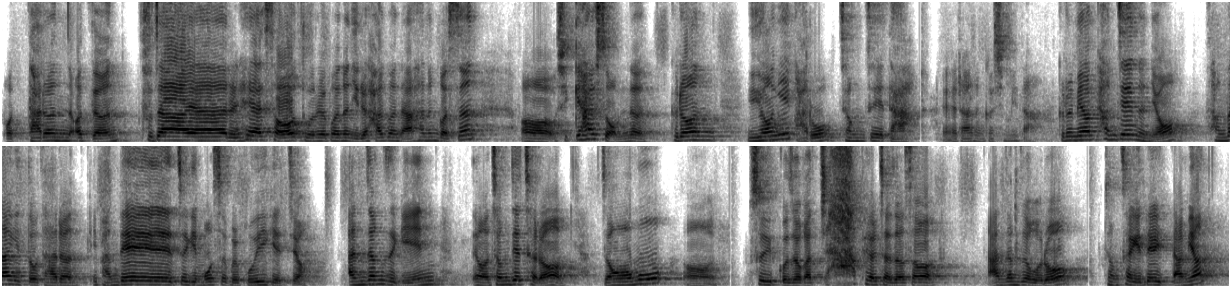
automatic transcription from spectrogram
뭐 다른 어떤 투자를 해서 돈을 버는 일을 하거나 하는 것은 어 쉽게 할 수 없는 그런 유형이 바로 정제다 라는 것입니다. 그러면 편제는요 상당히 또 다른 이 반대적인 모습을 보이겠죠. 안정적인 어 정제처럼 너무 어 수익 구조가 쫙 펼쳐져서 안정적으로 정착이 되어 있다면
